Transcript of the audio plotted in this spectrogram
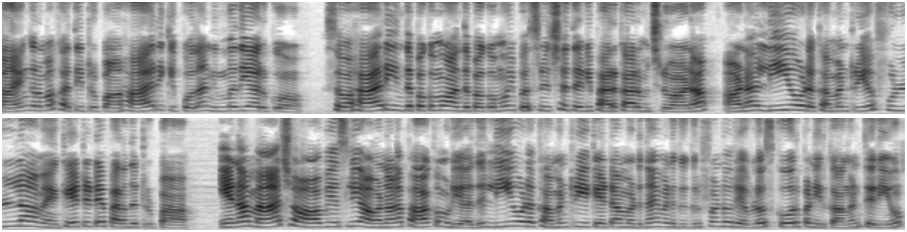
பயங்கரமா கத்திட்டு இருப்பான் ஹாரிக்கு இப்போதான் நிம்மதியா இருக்கும். ஸோ ஹாரி இந்த பக்கமும் அந்த பக்கமும் இப்போ ஸ்னிச்சை தேடி பறக்க ஆரம்பிச்சிடுவானா ஆனால் லீயோட கமெண்ட்ரியை ஃபுல்லாக அவன் கேட்டுகிட்டே பறந்துட்டு இருப்பான் ஏன்னா மேட்ச் ஆப்வியஸ்லி அவனால் பார்க்க முடியாது. லீயோட கமெண்ட்ரியை கேட்டால் மட்டும்தான் இவனுக்கு கிரிஃபண்டோர் எவ்வளோ ஸ்கோர் பண்ணியிருக்காங்கன்னு தெரியும்.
